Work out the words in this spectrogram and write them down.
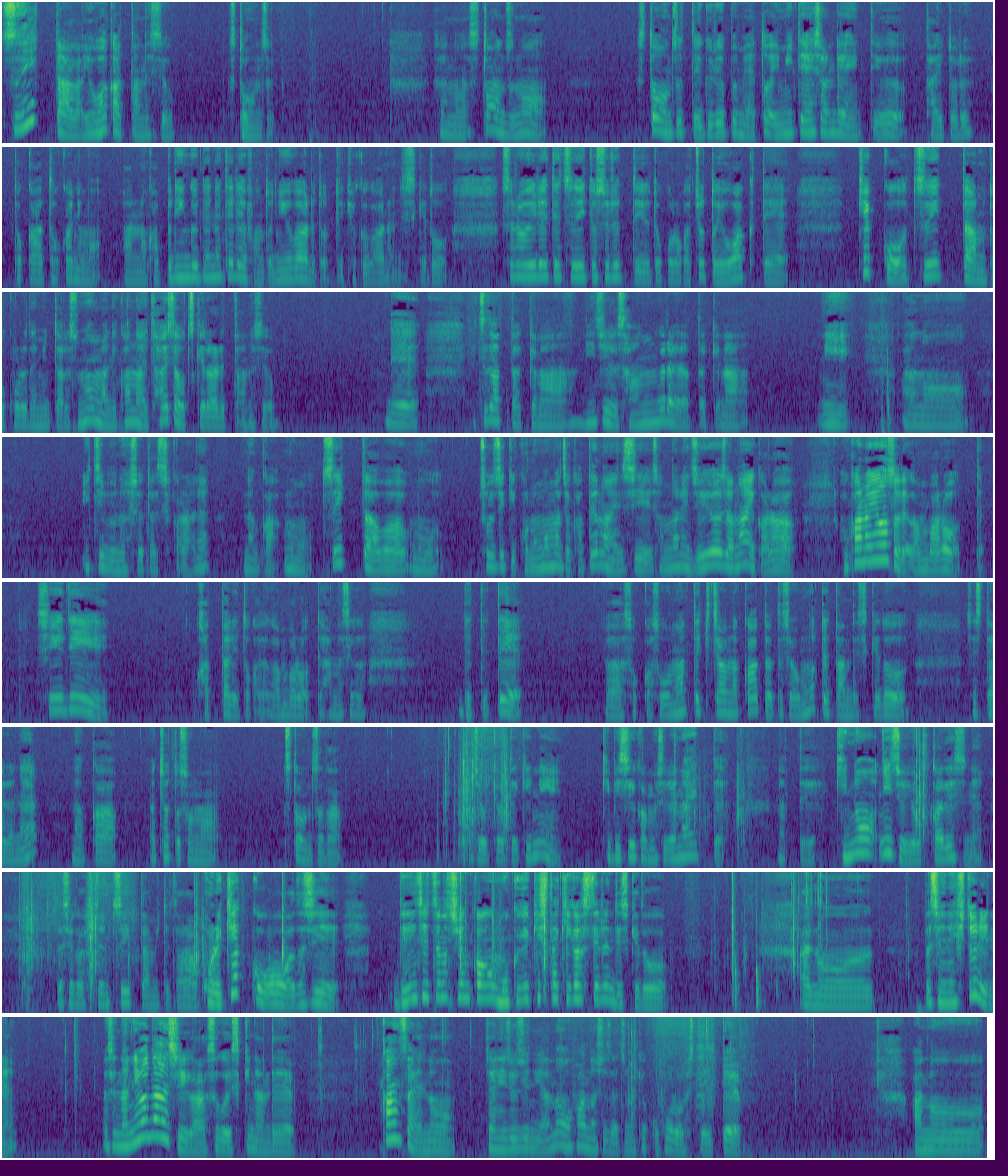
ツイッターが弱かったんですよ。SixTONES その SixTONES の SixTONES っていうグループ名と「イミテーションレイン」っていうタイトルとかあと他にもあのカップリングでね「テレフォン」と「ニューワールド」っていう曲があるんですけどそれを入れてツイートするっていうところがちょっと弱くて結構ツイッターのところで見たら SnowMan にかなり大差をつけられてたんですよ。でいつだったっけな？23ぐらいだったっけな？にあの一部の人たちからねなんかもうツイッターはもう正直このままじゃ勝てないしそんなに重要じゃないから他の要素で頑張ろうって。CD 買ったりとかで頑張ろうって話が出ててあそっかそうなってきちゃうのかって私は思ってたんですけどそしたらねなんかちょっとその SixTONES が状況的に厳しいかもしれないってなって昨日24日ですね。私が普通に Twitter 見てたらこれ結構私伝説の瞬間を目撃した気がしてるんですけどあのー、私ね一人ね私なにわ男子がすごい好きなんで関西のジャニーズジュニアのファンの人たちも結構フォローしていてあのー、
